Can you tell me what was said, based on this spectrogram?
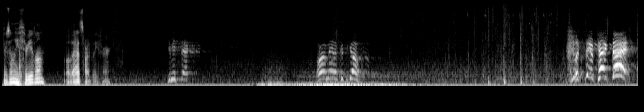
There's only three of them? Well, that's hardly fair. Give me a sec. All right, man, I'm good to go. Let's see him take this!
